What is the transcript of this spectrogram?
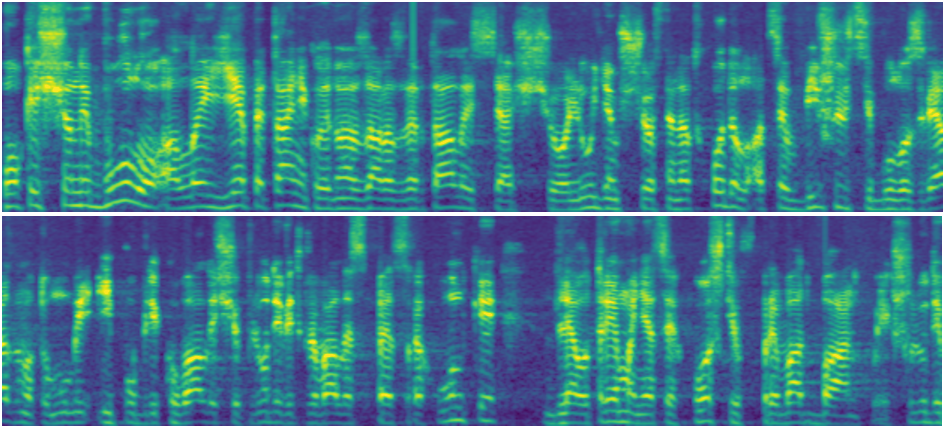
Поки що не було, але є питання, коли до нас зараз зверталися, що людям щось не надходило, а це в більшості було зв'язано. Тому ми і публікували, щоб люди відкривали спецрахунки для отримання цих коштів в Приватбанку. Якщо люди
